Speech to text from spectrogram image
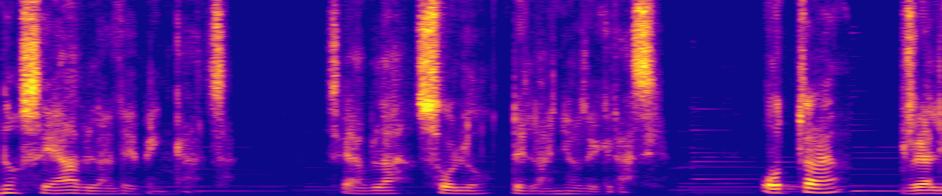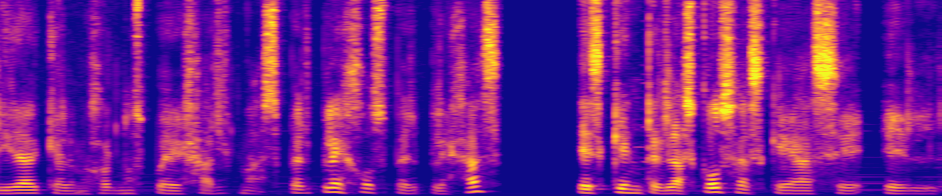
no se habla de venganza, se habla solo del año de gracia. Otra realidad que a lo mejor nos puede dejar más perplejos, perplejas, es que entre las cosas que hace el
